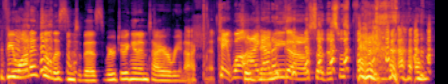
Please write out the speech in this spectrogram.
If you wanted to listen to this, we're doing an entire reenactment. okay, well, So I Jamie- gotta go, so this was fun.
